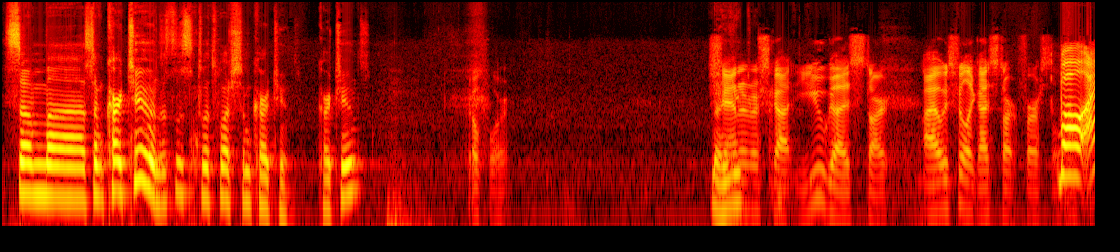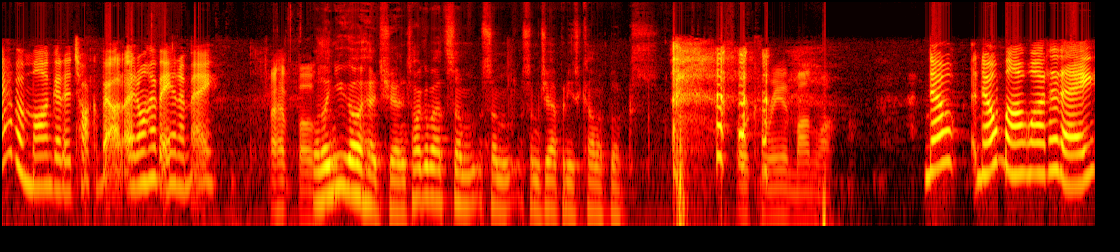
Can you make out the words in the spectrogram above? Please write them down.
some uh, some cartoons. Let's listen, let's watch some cartoons. Cartoons. Go for it. No, you- Shannon or Scott, you guys start. I always feel like I start first. Well, I have a manga to talk about. I don't have anime. I have both. Well, then you go ahead, Shannon. Talk about some some some Japanese comic books. or Korean manhwa. No, no manhwa today.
